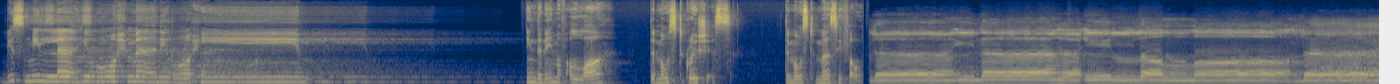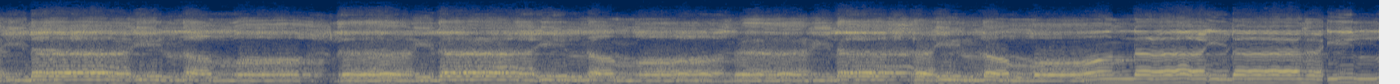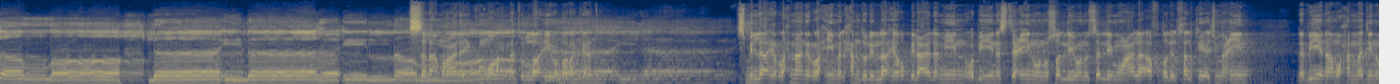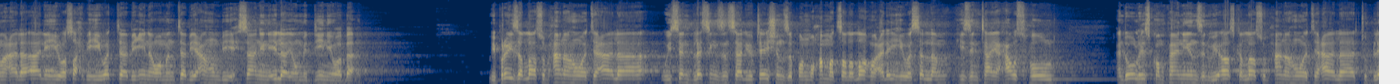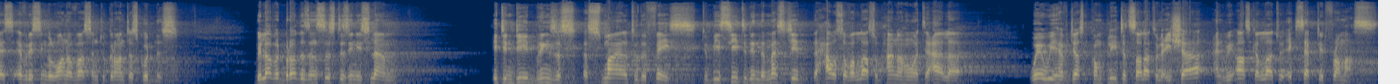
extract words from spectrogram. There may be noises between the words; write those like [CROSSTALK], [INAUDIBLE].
بسم الله الرحمن الرحيم In the name of Allah, the most gracious, the most merciful. لا إله إلا الله لا إله لا إله إلا الله. السلام عليكم ورحمة الله وبركاته. بسم الله الرحمن الرحيم. الحمد لله رب العالمين وبه نستعين ونصلي ونسلم على أفضل الخلق أجمعين نبينا محمد وعلى آله وصحبه والتابعين ومن تبعهم بإحسان إلى يوم الدين وبعد. We praise Allah subhanahu wa ta'ala. We send blessings and salutations upon Muhammad sallallahu alayhi wa sallam, his entire household, and all his companions. And we ask Allah subhanahu wa ta'ala to bless every single one of us and to grant us goodness. Beloved brothers and sisters in Islam, it indeed brings us a smile to the face to be seated in the masjid, the house of Allah subhanahu wa ta'ala, where we have just completed Salatul Isha and we ask Allah to accept it from us.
